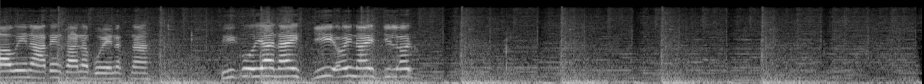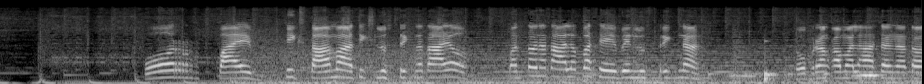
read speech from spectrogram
Mabawi natin. Sana buenas na. Si Kuya, nice G. Oy, nice G, Lord. Four, five, six. Tama, six loose streak na tayo. Panto natalo pa, seven loose streak na. Sobrang kamalasan na to.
